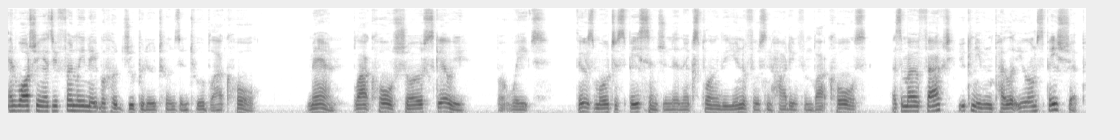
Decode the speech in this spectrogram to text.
and watching as your friendly neighborhood Jupiter turns into a black hole. Man, black holes sure are scary. But wait, there's more to Space Engine than exploring the universe and hiding from black holes. As a matter of fact, you can even pilot your own spaceship.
